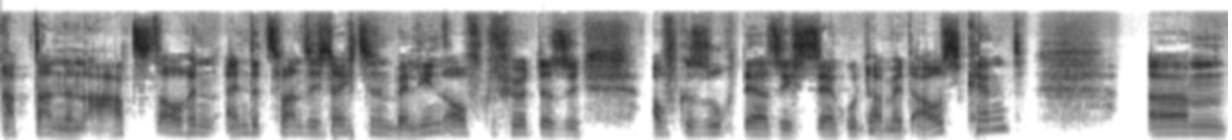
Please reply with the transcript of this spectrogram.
habe dann einen Arzt auch in Ende 2016 in Berlin aufgeführt, der sich, aufgesucht, der sich sehr gut damit auskennt. Ähm,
